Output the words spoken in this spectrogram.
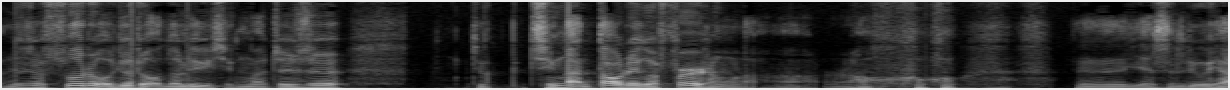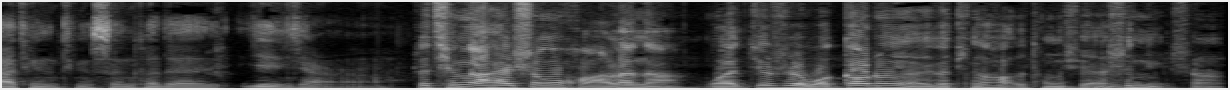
这就说走就走的旅行嘛，真是就情感到这个份儿上了啊，然后嗯也是留下挺挺深刻的印象啊，这情感还升华了呢。我就是我高中有一个挺好的同学是女生，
